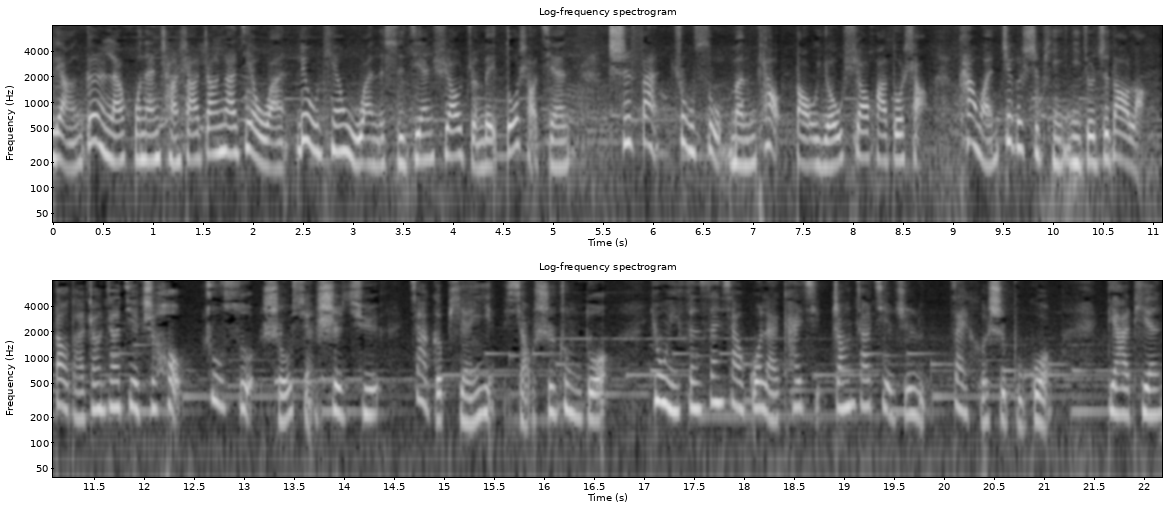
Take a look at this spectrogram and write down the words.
两个人来湖南长沙张家界玩，六天五晚的时间需要准备多少钱？吃饭、住宿、门票、导游需要花多少？看完这个视频你就知道了。到达张家界之后，住宿首选市区，价格便宜，小吃众多，用一份三下锅来开启张家界之旅，再合适不过。第二天，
